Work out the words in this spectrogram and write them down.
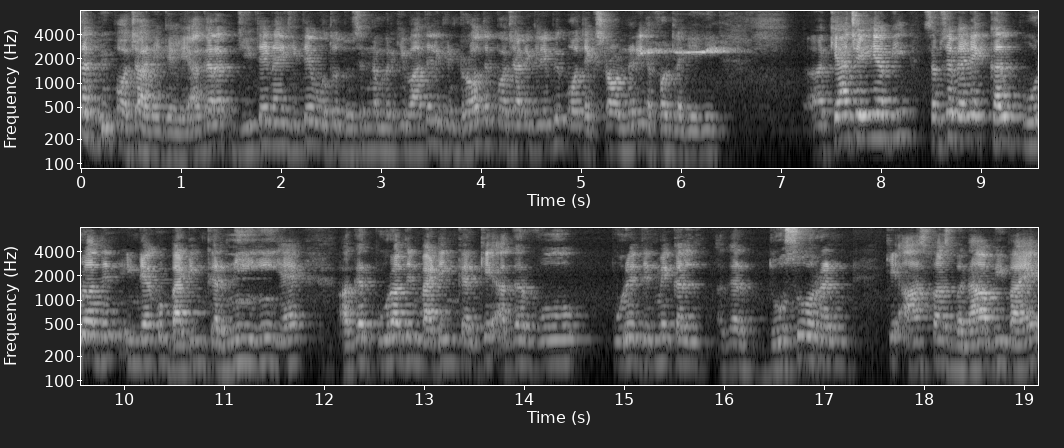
तक भी पहुँचाने के लिए। अगर आप जीते नहीं जीते, वो तो दूसरे नंबर की बात है, लेकिन ड्रॉ तक पहुँचाने के लिए भी बहुत एक्स्ट्रा ऑर्डनरी एफर्ट लगेगी क्या चाहिए अभी? सबसे पहले कल पूरा दिन इंडिया को बैटिंग करनी ही है। अगर पूरा दिन बैटिंग करके अगर वो पूरे दिन में कल अगर 200 रन के आसपास बना भी पाए,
